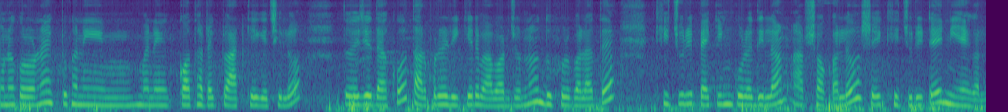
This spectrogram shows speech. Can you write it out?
মনে করো না, একটুখানি মানে কথাটা একটু আটকে গেছিল। তো এই যে দেখো, তারপরে রিকের বাবার জন্য দুপুরবেলাতে খিচুড়ি প্যাকিং করে দিলাম আর সকালেও সেই খিচুড়িটাই নিয়ে গেল।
